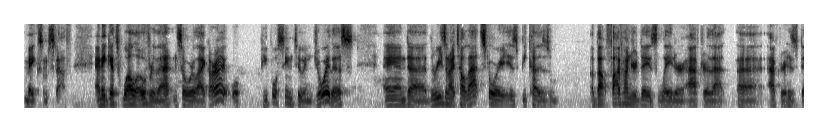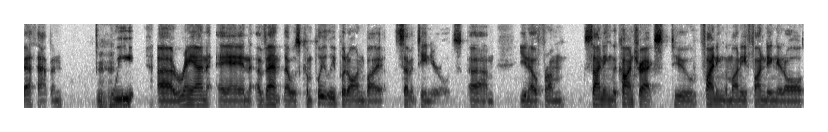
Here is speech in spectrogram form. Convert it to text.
make some stuff. And it gets well over that. And so we're like all right well people seem to enjoy this. And uh, the reason i tell that story is because about 500 days later after that uh, after his death happened Mhm. we uh, ran an event that was completely put on by 17 year olds um, you know from signing the contracts to finding the money funding it all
